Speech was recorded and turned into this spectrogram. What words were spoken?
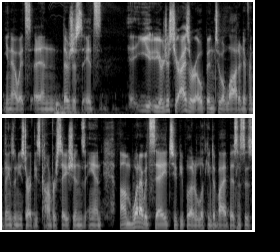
you know, it's and there's just it's you, you're just your eyes are open to a lot of different things when you start these conversations. And um, what I would say to people that are looking to buy a business is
